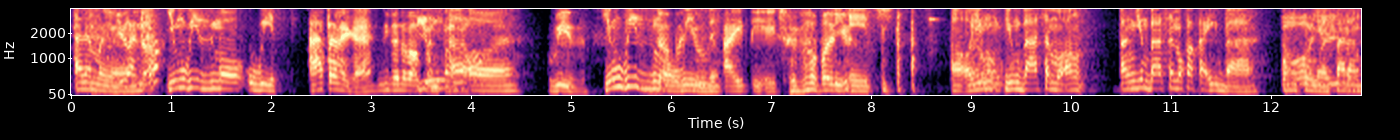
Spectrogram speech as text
Alam mo yun? Yung ano? Yung with mo wit. Ah, talaga? Hindi ko napapansin. Yung ano? Oo. With. Yung with mo, with. W-I-T-H. W. PH. Oo, yung, yung basa mo, ang, ang yung basa mo kakaiba, ang Oo, kulit, parang,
